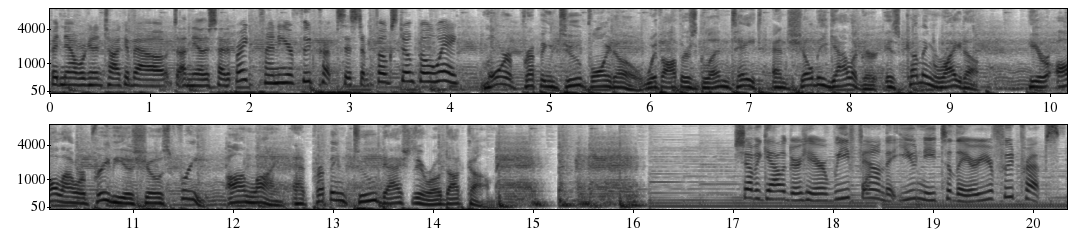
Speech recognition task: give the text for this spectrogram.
but now we're going to talk about, on the other side of the break, planning your food prep system. Folks, don't go away. More Prepping 2.0 with authors Glenn Tate and Shelby Gallagher is coming right up. Hear all our previous shows free online at prepping2-0.com. Shelby Gallagher here. We found that you need to layer your food preps.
